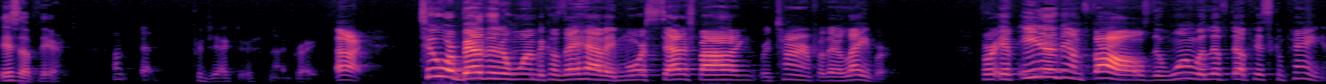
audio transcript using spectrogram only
It's up there. That projector is not great. All right. Two are better than one because they have a more satisfying return for their labor. For if either of them falls, the one will lift up his companion.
